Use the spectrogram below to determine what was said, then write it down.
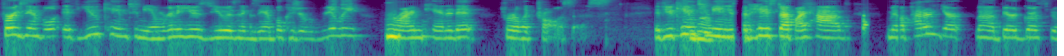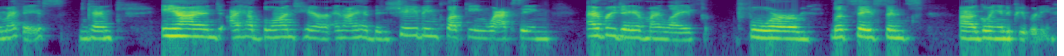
for example, if you came to me, and we're going to use you as an example because you're really prime candidate for electrolysis. If you came mm-hmm. to me and you said, "Hey, Steph, I have male pattern uh, beard growth through my face," okay, and I have blonde hair, and I have been shaving, plucking, waxing every day of my life for, let's say, since uh, going into puberty.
